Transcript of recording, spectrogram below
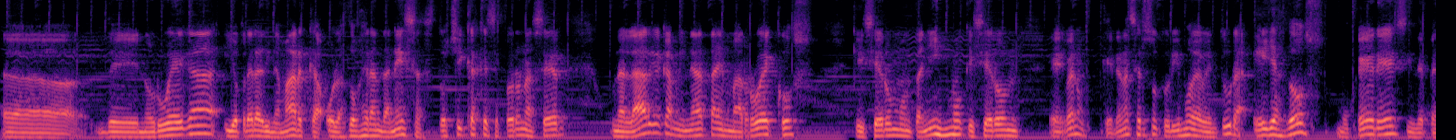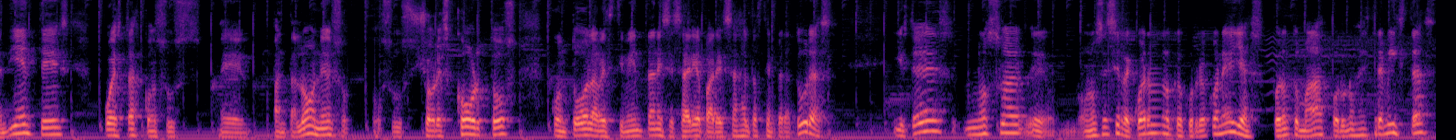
eh, de Noruega y otra era Dinamarca, o las dos eran danesas, dos chicas que se fueron a hacer una larga caminata en Marruecos, que hicieron montañismo, que hicieron, eh, bueno, querían hacer su turismo de aventura. Ellas dos, mujeres independientes, puestas con sus eh, pantalones o, sus shorts cortos, con toda la vestimenta necesaria para esas altas temperaturas. Y ustedes no, o no sé si recuerdan lo que ocurrió con ellas. Fueron tomadas por unos extremistas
